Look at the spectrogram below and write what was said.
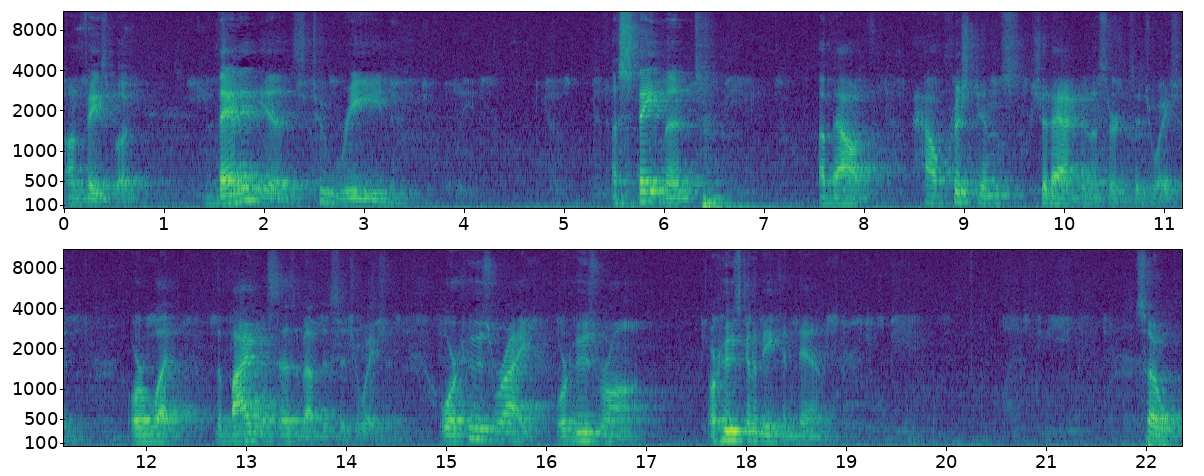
on Facebook than it is to read a statement about how Christians should act in a certain situation or what the Bible says about this situation or who's right or who's wrong or who's going to be condemned. So,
